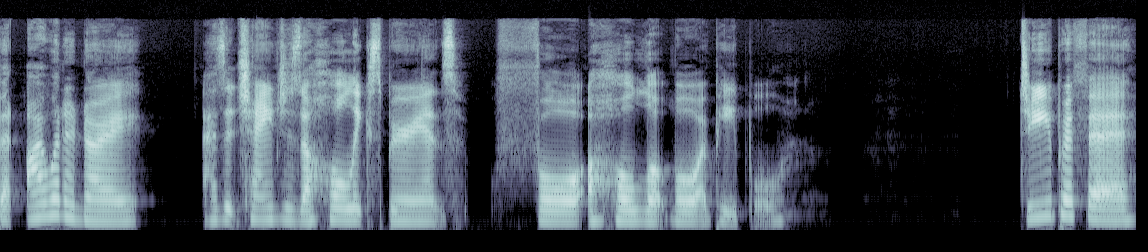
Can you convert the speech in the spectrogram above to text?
But I want to know has it changed as a whole experience for a whole lot more of people? Do you prefer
